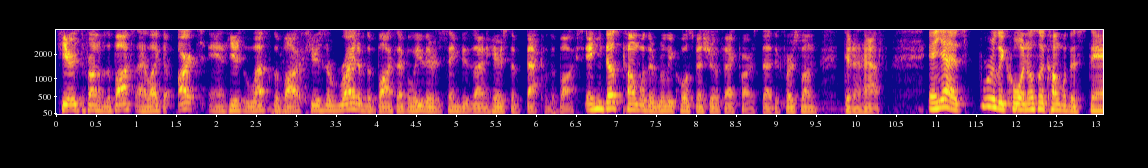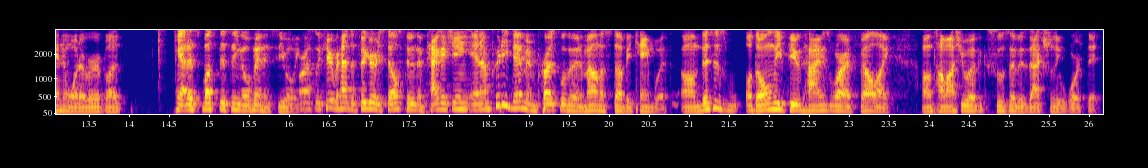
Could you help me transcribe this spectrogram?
here's the front of the box. I like the art. And here's the left of the box. Here's the right of the box. I believe they're the same design. Here's the back of the box. And he does come with a really cool special effect parts that the first one didn't have. And yeah, it's really cool. And also come with a stand and whatever. But yeah, let's bust this thing open and see what we got. Alright, so here we have the figure itself still in the packaging, and I'm pretty damn impressed with the amount of stuff it came with. Um, this is the only few times where I felt like um, Tamashii Web exclusive is actually worth it.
